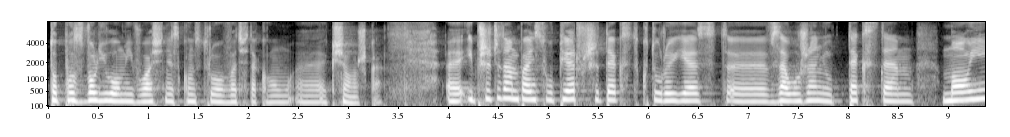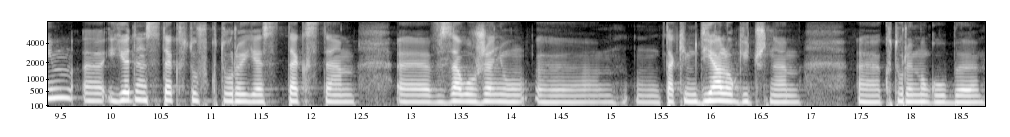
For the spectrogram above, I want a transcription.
to pozwoliło mi właśnie skonstruować taką e, książkę. E, I przeczytam Państwu pierwszy tekst, który jest e, w założeniu tekstem moim i jeden z tekstów, który jest tekstem w założeniu takim dialogicznym, który mógłby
